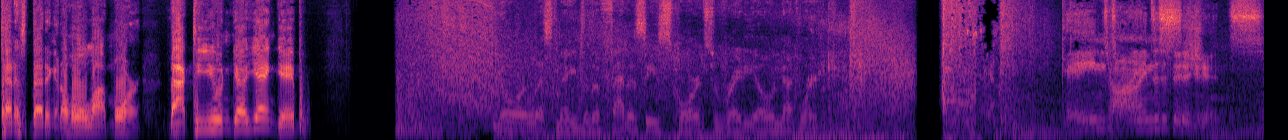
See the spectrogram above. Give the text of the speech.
tennis betting, and a whole lot more. Back to you and uh, Yang, Gabe. You're listening to the Fantasy Sports Radio Network. Game Time Decisions.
